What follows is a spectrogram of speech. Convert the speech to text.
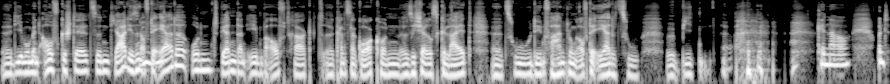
äh, die im Moment aufgestellt sind. Ja, die sind mhm. auf der mhm. Erde und werden dann eben beauftragt, äh, Kanzler Gorkon äh, sicheres Geleit äh, zu den Verhandlungen auf der Erde zu äh, bieten. Ja. Genau. Und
